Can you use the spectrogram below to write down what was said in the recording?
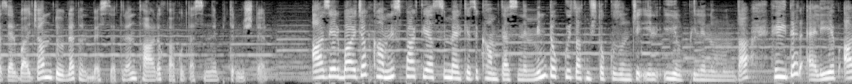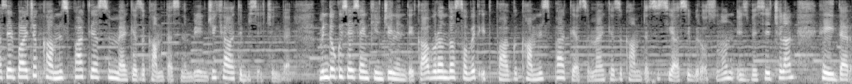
Azərbaycan Dövlət Universitetinin Tarix fakültəsini bitirmişdir. Azərbaycan Kommunist Partiyası Mərkəzi Komitəsinin 1969-cu il iyul plenumunda Heydər Əliyev Azərbaycan Kommunist Partiyası Mərkəzi Komitəsinin birinci katibi seçildi. 1982-ci ilin dekabrında Sovet İttifaqı Kommunist Partiyası Mərkəzi Komitəsi siyasi bürosunun üzvü seçilən Heydər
